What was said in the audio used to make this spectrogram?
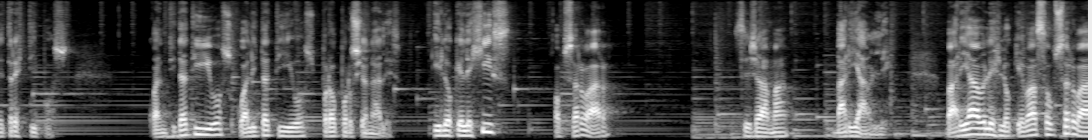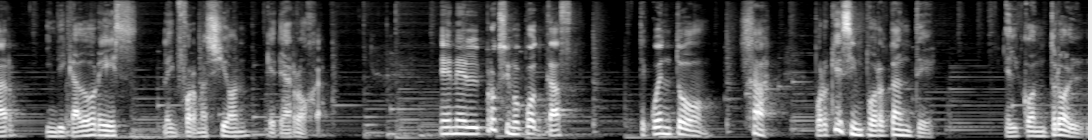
de tres tipos. Cuantitativos, cualitativos, proporcionales. Y lo que elegís observar se llama variable. Variable es lo que vas a observar, indicador es la información que te arroja. En el próximo podcast te cuento por qué es importante el control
